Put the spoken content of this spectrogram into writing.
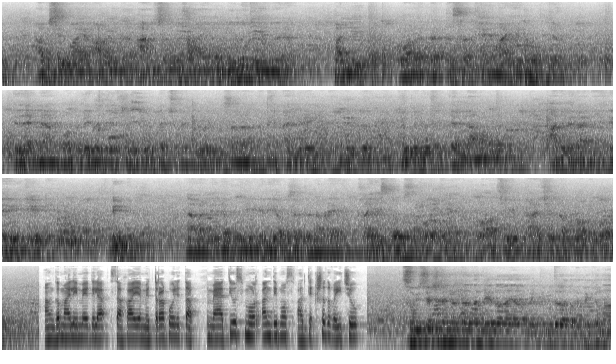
ആവശ്യമായ ആളുകൾക്ക് ആവശ്യമായ സഹായങ്ങൾ മുഴുവൻ ചെയ്യുന്നതിന് പള്ളി വളരെ ശ്രദ്ധേയമായി പ്രവർത്തിച്ചു ഇതെല്ലാം ഓർത്ത് ദൈവത്തെ സ്തുതിക്കും ലക്ഷ്മി സാധാരണ അനുഗ്രഹിക്കുന്ന ജൂബിലിയുടെ എല്ലാ മക്കളും അതിലെ അംഗീകരിക്കുകയും ചെയ്യട്ടെ. വീണ്ടും നമ്മൾ ഇന്ന് കൂടിയിരിക്കുന്ന ഈ അവസരത്തിൽ നമ്മുടെ ക്രൈസ്തവ സമൂഹത്തിന്റെ അങ്കമാലി മേഖല സഹായ മെത്രാപോലിത്ത മാത്യൂസ് മോർ അന്തിമോസ് അധ്യക്ഷത വഹിച്ചു. സുവിശേഷ രംഗത്ത് തന്റേതായ വ്യക്തിമുദ്ര പതിപ്പിക്കുന്ന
